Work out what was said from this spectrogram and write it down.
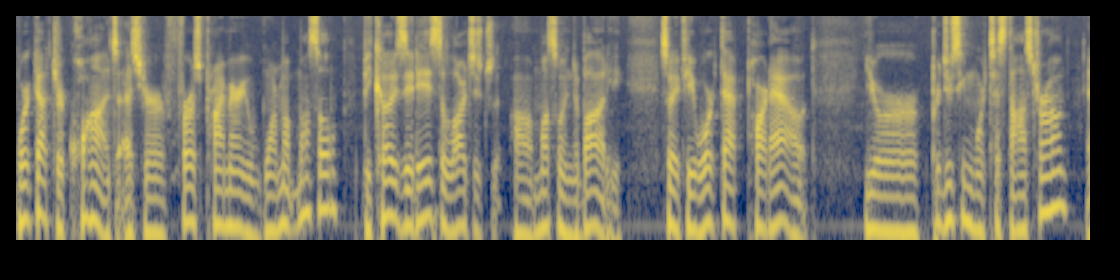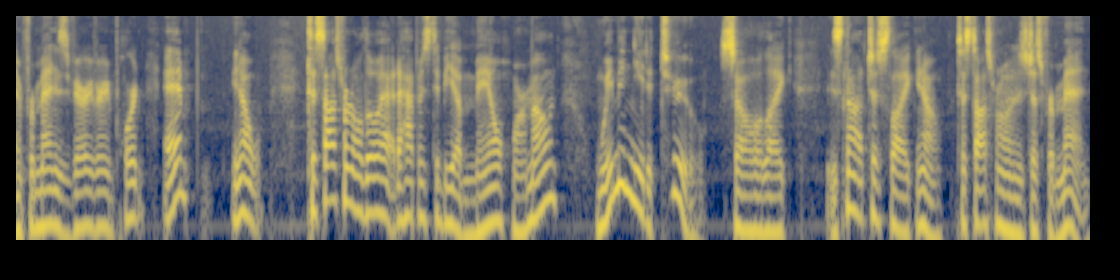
work out your quads as your first primary warm up muscle because it is the largest uh, muscle in the body. So if you work that part out, you're producing more testosterone, and for men is very very important. And you know, testosterone, although it happens to be a male hormone, women need it too. So like, it's not just like you know, testosterone is just for men.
